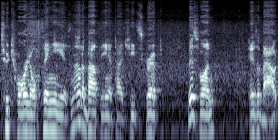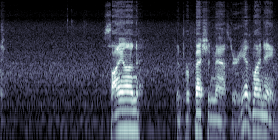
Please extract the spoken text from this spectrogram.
tutorial thingy is not about the anti-cheat script. This one is about Cyon, the Profession Master. He has my name.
